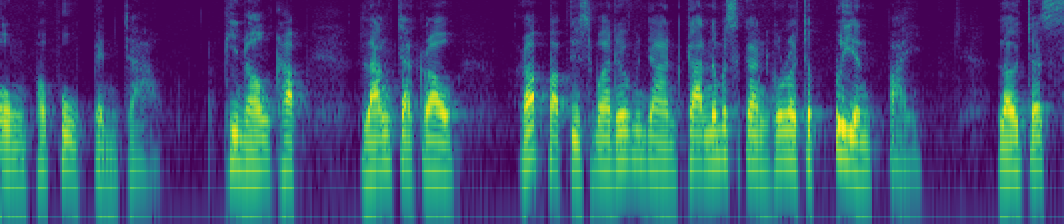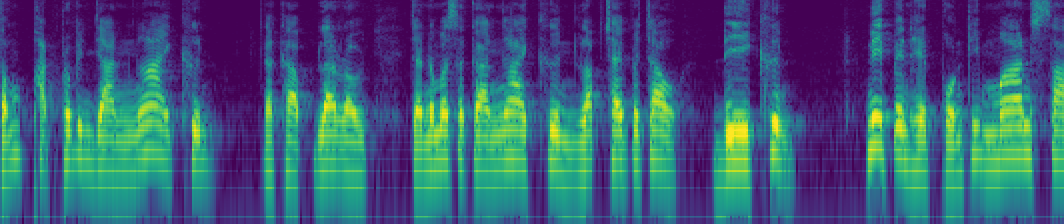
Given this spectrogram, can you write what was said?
องค์พระผู้เป็นเจ้า พี่น้องครับ หลังจากเรารับบัพติศมาด้วยวิญญาณการนมัสการของเราจะเปลี่ยนไป เราจะสัมผัสพระวิญญาณง่ายขึ้นนะครับ และเราจะนมัสการง่ายขึ้น รับใช้พระเจ้าดีขึ้น นี่เป็นเหตุผลที่มารซา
